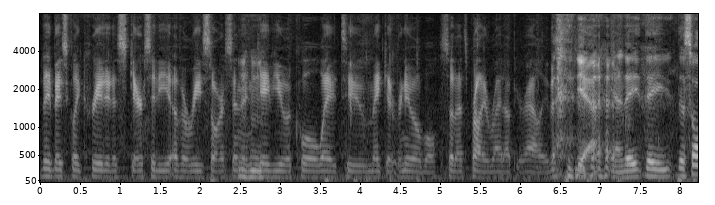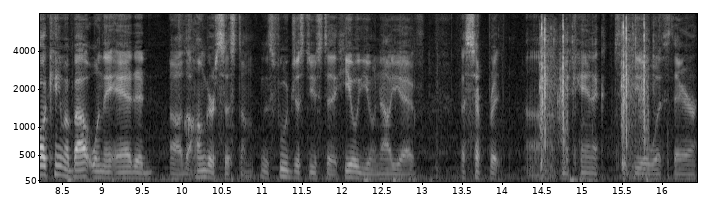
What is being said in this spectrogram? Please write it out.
they basically created a scarcity of a resource and then Mhm. gave you a cool way to make it renewable. So that's probably right up your alley. Then. yeah, and they, they this all came about when they added uh, the hunger system. This food just used to heal you, and now you have a separate uh, mechanic to deal with there.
